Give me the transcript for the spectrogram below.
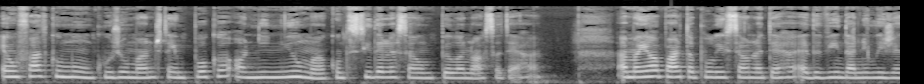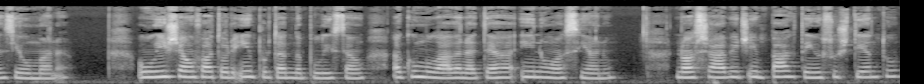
É um fato comum que os humanos têm pouca ou nenhuma consideração pela nossa terra. A maior parte da poluição na terra é devido à negligência humana. O lixo é um fator importante na poluição acumulada na terra e no oceano. Nossos hábitos impactam o sustento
